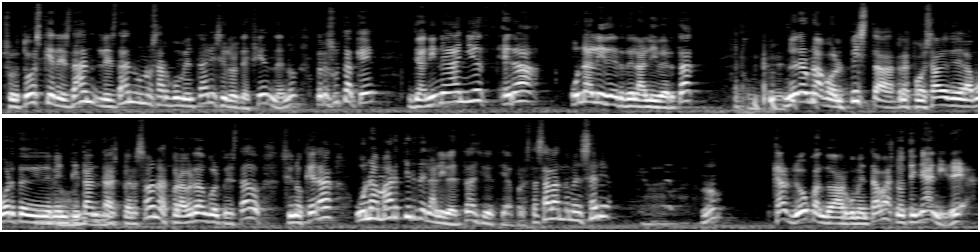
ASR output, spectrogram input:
sobre todo es que les dan, les dan unos argumentarios y los defienden, ¿no? Entonces resulta que Yanina Áñez era una líder de la libertad. No era una golpista responsable de la muerte de veintitantas personas por haber dado un golpe de Estado, sino que era una mártir de la libertad. Y yo decía, ¿pero estás hablándome en serio? ¿No? Claro, luego cuando argumentabas no tenía ni idea,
